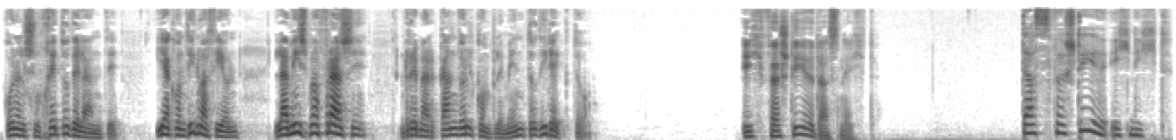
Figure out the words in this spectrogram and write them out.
con el sujeto delante y a continuación la misma frase remarcando el complemento directo. Ich verstehe das nicht. Das verstehe ich nicht.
